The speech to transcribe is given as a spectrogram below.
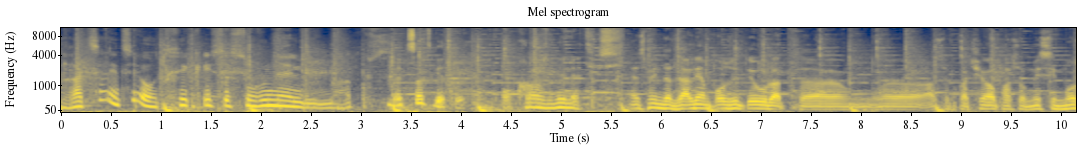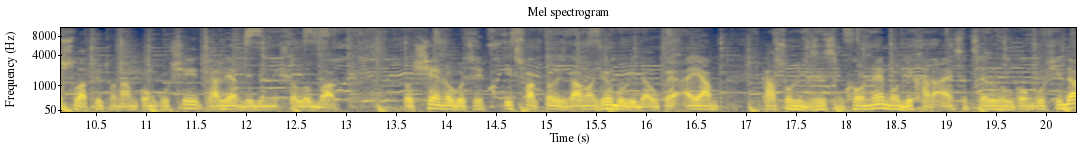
რაღაცა იცი 4 კის სურნელი მაქვს მეცაც გეტყვი ოქროს ბილეთის ეს მინდა ძალიან პოზიტიურად ასე ვთქვათ შევაფასო მისი მოსვლა თვითონ ამ კონკურსში ძალიან დიდი მნიშვნელობა აქვს რომ შენ როგორც X ფაქტორის გამარჯვებული და უკვე აი ამ გასული გზის მქონე მოდიხარ აი ესეთ სერიოზულ კონკურსში და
